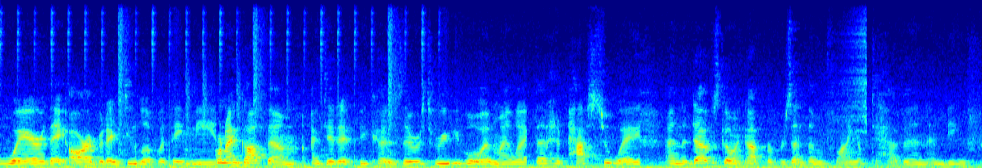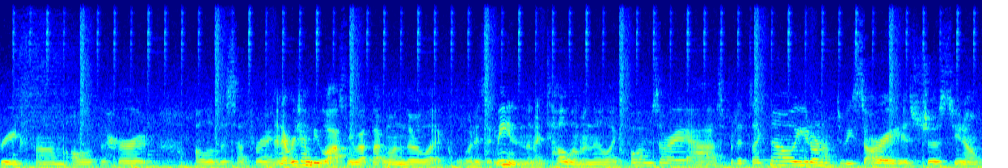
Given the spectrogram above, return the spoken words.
where they are, but I do love what they mean. When I got them, I did it because there were three people in my life that had passed away and the doves going up represent them flying up to heaven and being freed from all of the hurt, all of the suffering. And every time people ask me about that one, they're like, what does it mean? And then I tell them and they're like, oh, I'm sorry I asked. But it's like, no, you don't have to be sorry. It's just, you know,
